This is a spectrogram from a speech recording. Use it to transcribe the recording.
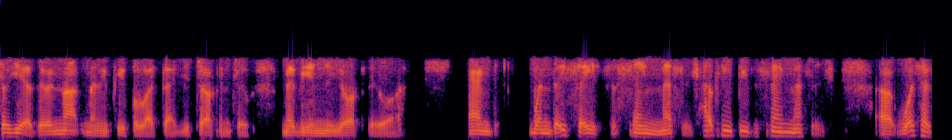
So, yeah, there are not many people like that you're talking to. Maybe in New York there are. And when they say it's the same message, how can it be the same message? Uh, what has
